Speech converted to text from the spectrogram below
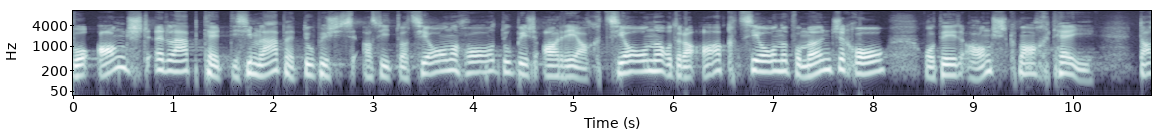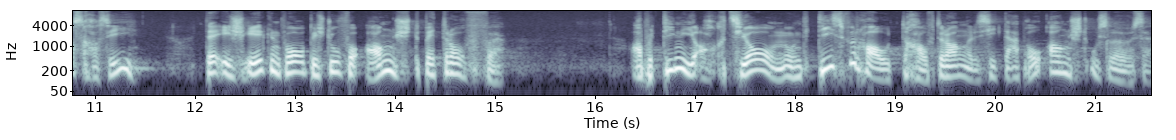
der Angst erlebt hat in seinem Leben. Du bist an Situationen gekommen, du bist an Reaktionen oder an Aktionen von Menschen gekommen, die dir Angst gemacht haben. Das kann sein dann ist irgendwo bist du von Angst betroffen. Aber deine Aktion und dein Verhalten kann auf der anderen Seite eben auch Angst auslösen.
